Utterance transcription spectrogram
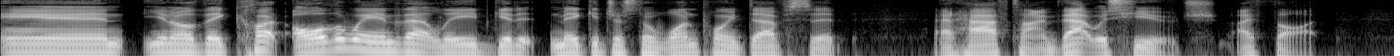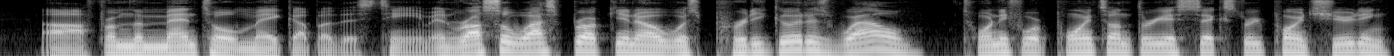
and you know they cut all the way into that lead, get it, make it just a one point deficit at halftime. That was huge, I thought, uh, from the mental makeup of this team. And Russell Westbrook, you know, was pretty good as well. Twenty four points on three of six three point shooting.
